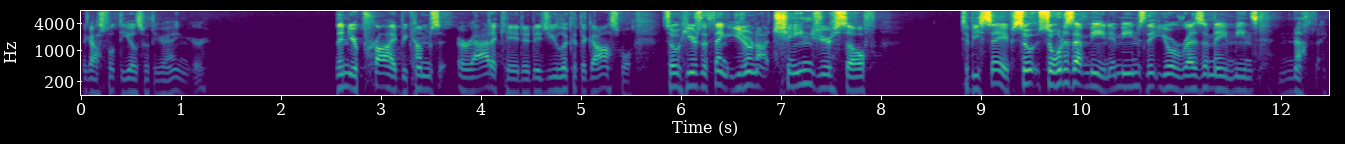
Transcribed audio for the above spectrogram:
The gospel deals with your anger. Then your pride becomes eradicated as you look at the gospel. So here's the thing you do not change yourself to be saved. So, so what does that mean? It means that your resume means nothing.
